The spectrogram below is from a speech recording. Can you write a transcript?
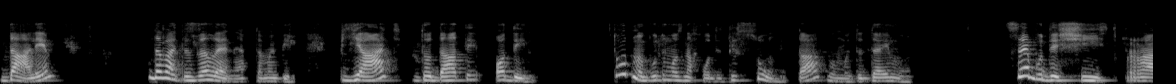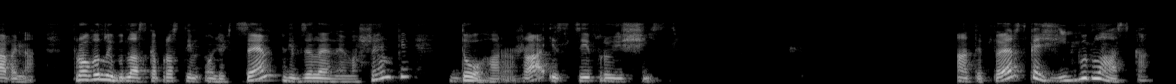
Далі, давайте зелений автомобіль. 5 додати 1. Тут ми будемо знаходити суму, так? Бо ми додаємо. Це буде 6, правильно. Провели, будь ласка, простим олівцем від зеленої машинки до гаража із цифрою 6. А тепер скажіть, будь ласка,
